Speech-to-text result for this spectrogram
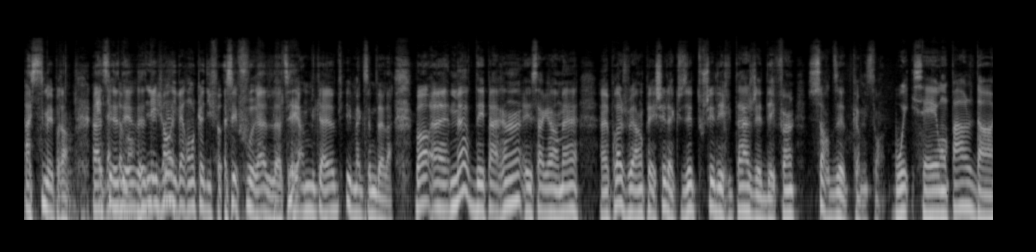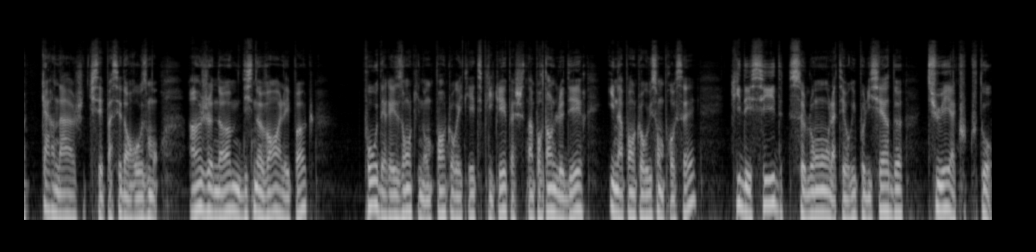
à s'y méprendre. Ah, les gens, ils verront que du feu. C'est fourrel, là, tu sais, Anne Michael et Maxime Delan. Bon, euh, meurtre des parents et sa grand-mère. Un proche veut empêcher l'accusé de toucher l'héritage des défunts. Sordide comme histoire. Oui, c'est, on parle d'un carnage qui s'est passé dans Rosemont. Un jeune homme, 19 ans à l'époque, pour des raisons qui n'ont pas encore été expliquées, parce que c'est important de le dire, il n'a pas encore eu son procès, qui décide, selon la théorie policière, de tuer à coup de couteau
